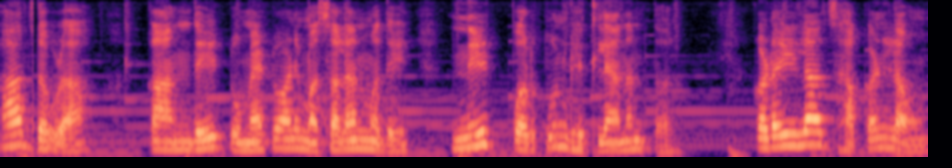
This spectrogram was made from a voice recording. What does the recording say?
हा जवळा कांदे टोमॅटो आणि मसाल्यांमध्ये नीट परतून घेतल्यानंतर कढईला झाकण लावून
